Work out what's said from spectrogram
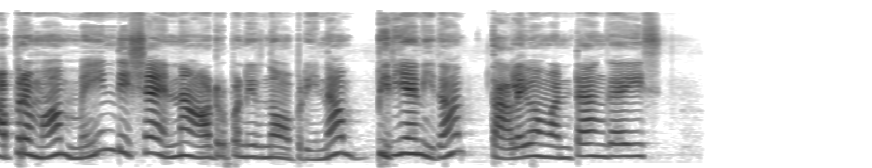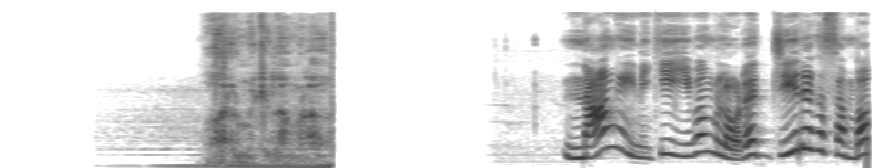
அப்புறமா மெயின் டிஷ்ஷாக என்ன ஆர்டர் பண்ணியிருந்தோம் அப்படின்னா பிரியாணி தான் தலைவன் வந்துட்டாங்க கைஸ் ஆரம்பிக்கலாங்களா? நாங்கள் இன்னைக்கு இவங்களோட ஜீரக சம்பா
